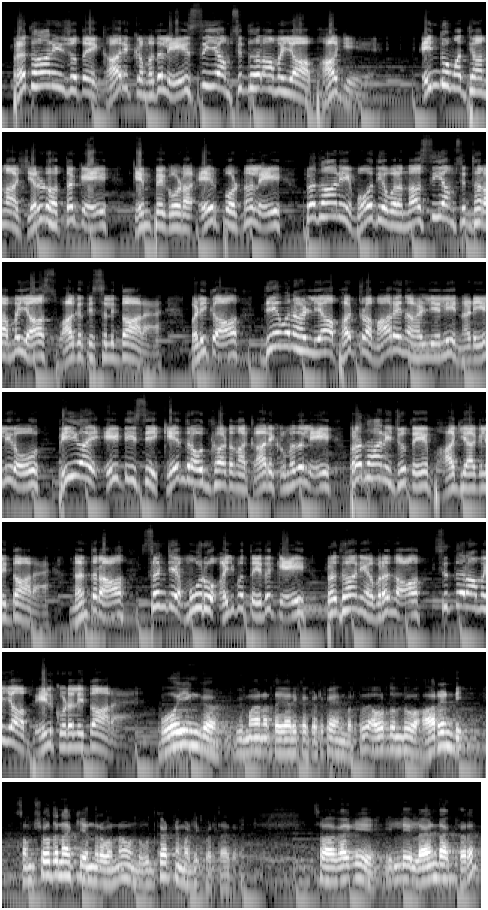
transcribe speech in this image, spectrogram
ಪ್ರಧಾನಿ ಜೊತೆ ಕಾರ್ಯಕ್ರಮದಲ್ಲಿ ಸಿಎಂ ಸಿದ್ದರಾಮಯ್ಯ ಭಾಗಿ. ಇಂದು ಮಧ್ಯಾಹ್ನ ಎರಡು ಹತ್ತಕ್ಕೆ ಕೆಂಪೇಗೌಡ ಏರ್ಪೋರ್ಟ್ನಲ್ಲಿ ಪ್ರಧಾನಿ ಮೋದಿ ಅವರನ್ನ ಸಿಎಂ ಸಿದ್ದರಾಮಯ್ಯ ಸ್ವಾಗತಿಸಲಿದ್ದಾರೆ. ಬಳಿಕ ದೇವನಹಳ್ಳಿಯ ಭಟ್ರ ಮಾರೇನಹಳ್ಳಿಯಲ್ಲಿ ನಡೆಯಲಿರೋ ಬಿಐಎಟಿಸಿ ಕೇಂದ್ರ ಉದ್ಘಾಟನಾ ಕಾರ್ಯಕ್ರಮದಲ್ಲಿ ಪ್ರಧಾನಿ ಜೊತೆ ಭಾಗಿಯಾಗಲಿದ್ದಾರೆ. ನಂತರ ಸಂಜೆ ಮೂರು ಐವತ್ತೈದಕ್ಕೆ ಪ್ರಧಾನಿ ಅವರನ್ನ ಸಿದ್ದರಾಮಯ್ಯ ಬೀಳ್ಕೊಡಲಿದ್ದಾರೆ. ಬೋಯಿಂಗ್ ವಿಮಾನ ತಯಾರಿಕಾ ಘಟಕ ಏನು ಬರ್ತದೆ, ಅವ್ರದ್ದೊಂದು ಆರ್ ಎನ್ ಡಿ ಸಂಶೋಧನಾ ಕೇಂದ್ರವನ್ನು ಒಂದು ಉದ್ಘಾಟನೆ ಮಾಡಲಿಕ್ಕೆ ಬರ್ತಾ ಇದ್ದಾರೆ. ಸೊ ಹಾಗಾಗಿ ಇಲ್ಲಿ ಲ್ಯಾಂಡ್ ಆಗ್ತಾರೆ.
